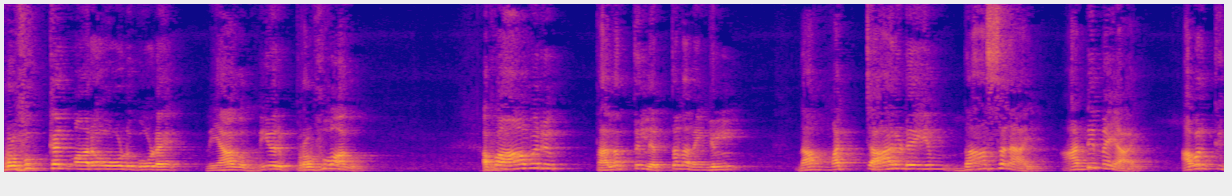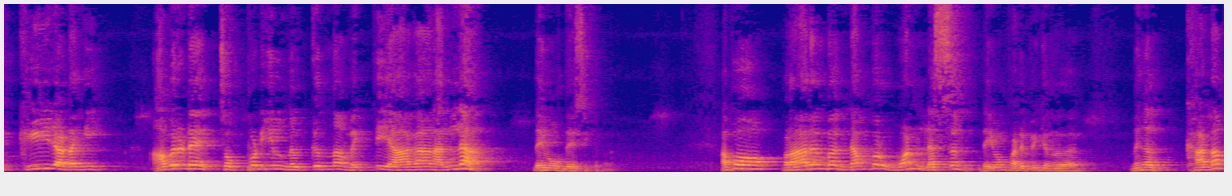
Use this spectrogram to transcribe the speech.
പ്രഭുക്കന്മാരോടുകൂടെ നീ ആകും. നീ ഒരു പ്രഭുവാകും. അപ്പൊ ആ ഒരു തലത്തിൽ എത്തണമെങ്കിൽ നാം മറ്റാരുടെയും ദാസനായി അടിമയായി അവർക്ക് കീഴടങ്ങി അവരുടെ ചൊപ്പടിയിൽ നിൽക്കുന്ന വ്യക്തിയാകാനല്ല ദൈവം ഉദ്ദേശിക്കുന്നത്. അപ്പോ പ്രാരംഭ നമ്പർ വൺ ലെസൺ ദൈവം പഠിപ്പിക്കുന്നത് നിങ്ങൾ കടം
